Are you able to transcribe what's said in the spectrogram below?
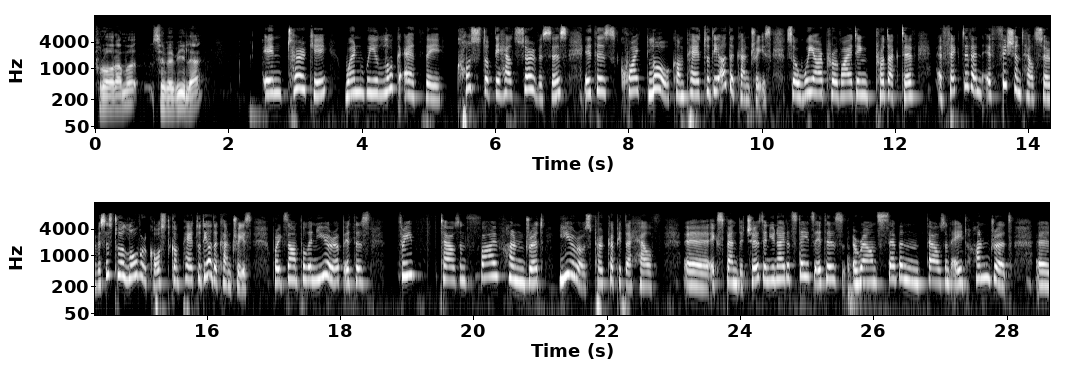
programı sebebiyle in Turkey when we look at the cost of the health services, it is quite low compared to the other countries. So we are providing productive, effective and efficient health services to a lower cost compared to the other countries. For example, in Europe, it is 3,500 euros per capita health uh, expenditures. In the United States, it is around 7,800 uh,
